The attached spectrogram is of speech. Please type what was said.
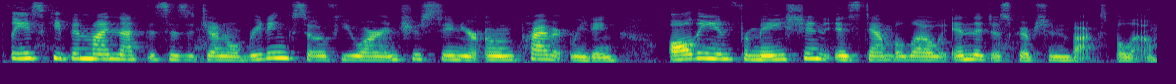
Please keep in mind that this is a general reading, so if you are interested in your own private reading, all the information is down below in the description box below,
